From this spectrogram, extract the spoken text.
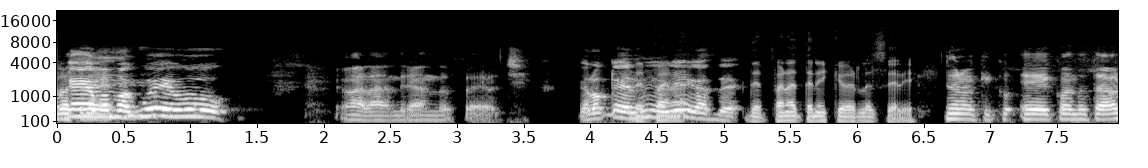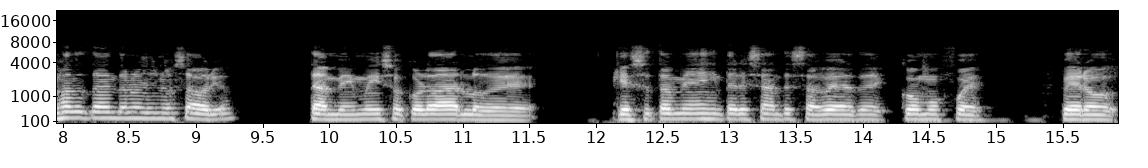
nosotros que, mamá huevo? Malandreando feo, chico. ¿Qué lo que? El De mío, pana. llégate. De pana tenéis que ver la serie. Bueno, que cu- eh, cuando estaba hablando también de los dinosaurios, también me hizo acordar lo de que eso también es interesante saber de cómo fue, pero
